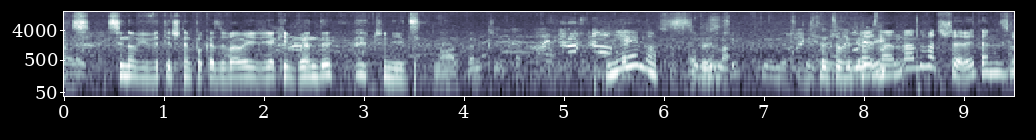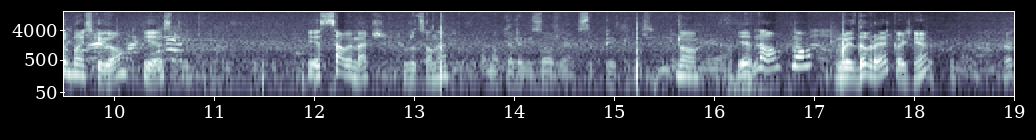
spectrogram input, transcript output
Ale, Synowi wytyczne pokazywałeś jakie błędy? Czy nic? no ale powiem ci tak. Nie no, No to jest, jest ten co wygrali? jest na, na 2-4, ten z Lubońskiego jest. Jest cały mecz wrzucony. Na telewizorze jak se pykniesz. No, je, no, no, bo jest dobra jakoś, nie? Tak,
